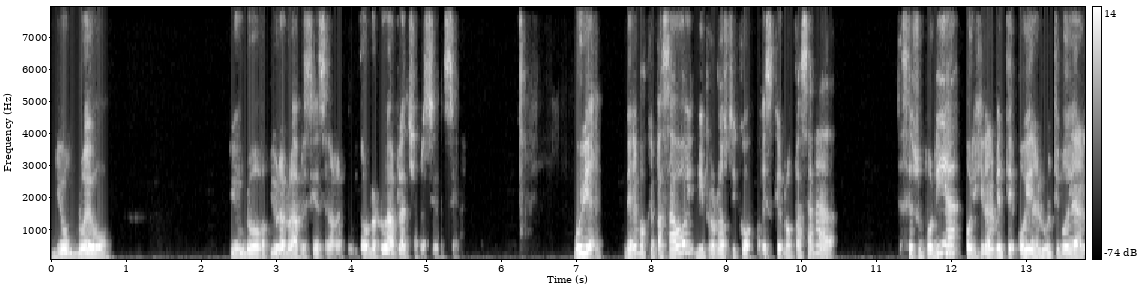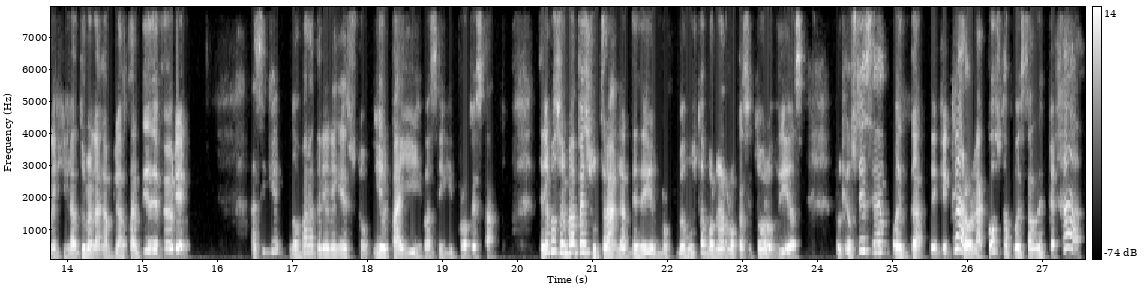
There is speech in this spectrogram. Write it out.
y un nuevo y, una nueva presidencia de la República, una nueva plancha presidencial. Muy bien, veremos qué pasa hoy. Mi pronóstico es que no pasa nada. Se suponía originalmente, hoy en el último día de la legislatura, la han ampliado hasta el 10 de febrero. Así que nos van a tener en esto y el país va a seguir protestando. Tenemos el mapa de Sutran antes de irnos. Me gusta ponerlo casi todos los días, porque ustedes se dan cuenta de que, claro, la costa puede estar despejada.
